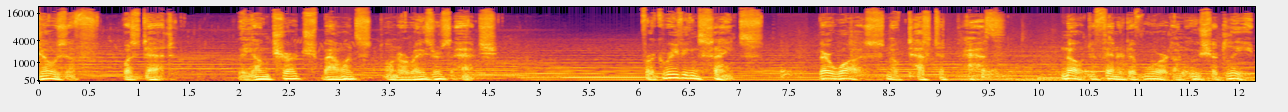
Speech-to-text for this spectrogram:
Joseph was dead, the young church balanced on a razor's edge. For grieving saints, there was no tested path, no definitive word on who should lead.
